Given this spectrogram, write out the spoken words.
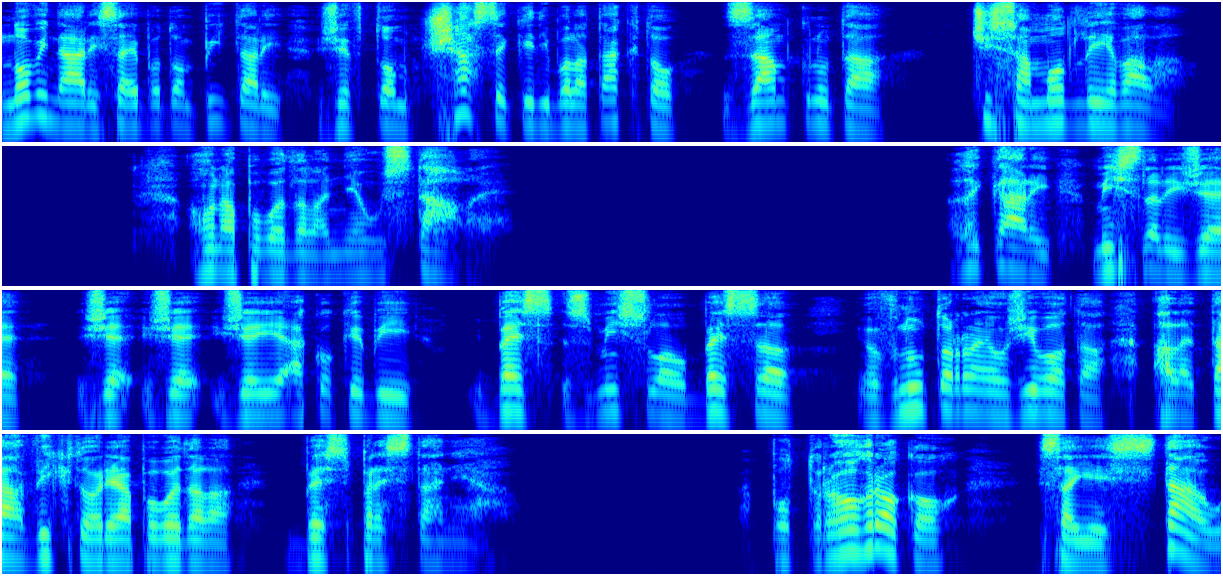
novinári sa jej potom pýtali, že v tom čase, kedy bola takto zamknutá, či sa modlievala. A ona povedala neustále. Lekári mysleli, že, že, že, že je ako keby bez zmyslov, bez eh, vnútorného života, ale tá Viktória povedala bez prestania. Po troch rokoch sa jej stav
